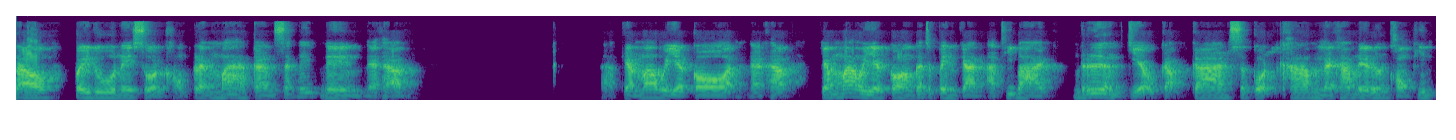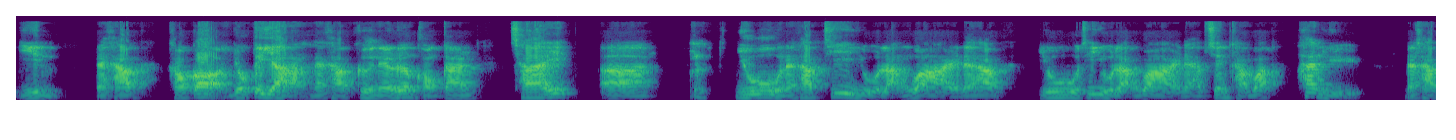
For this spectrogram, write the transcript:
เราไปดูในส่วนของแกรมมากันสักนิดหนึ่งนะครับแกรมมาไวยากรณ์นะครับแกรมมาไวยากรณ์ก็จะเป็นการอธิบาย เรื่องเกี่ยวกับการสะกดคำนะครับ ในเรื่องของพินอินนะครับเขาก็ยกตัวอย่างนะครับ คือในเรื่องของการใช้ยูนะครับที่อยู่หลัง y นะครับ u ที่อยู่หลัง y นะครับ เช่นคำว่าฮั่นยู่นะครับ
